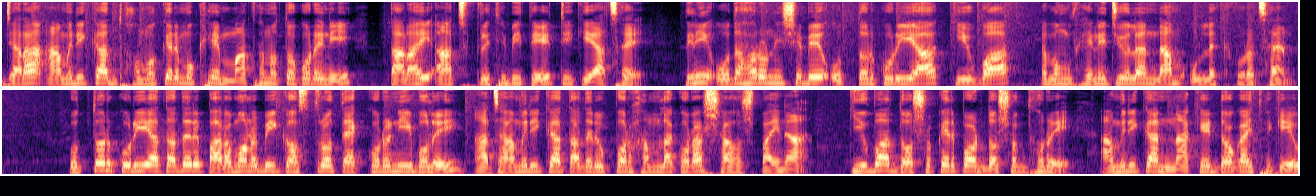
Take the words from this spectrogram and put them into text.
যারা আমেরিকার ধমকের মুখে মাথা নত করেনি, তারাই আজ পৃথিবীতে টিকে আছে। তিনি উদাহরণ হিসেবে উত্তর কোরিয়া, কিউবা এবং ভেনেজুয়েলার নাম উল্লেখ করেছেন। উত্তর কোরিয়া তাদের পারমাণবিক অস্ত্র ত্যাগ করেনি বলেই আজ আমেরিকা তাদের উপর হামলা করার সাহস পায় না। কিউবা দশকের পর দশক ধরে আমেরিকার নাকের ডগায় থেকেও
